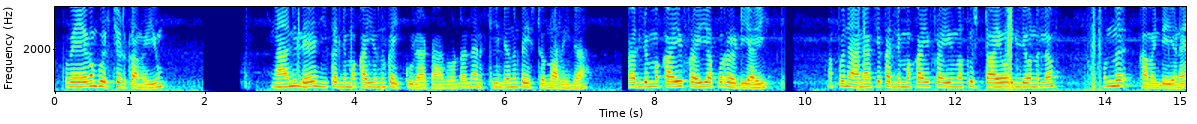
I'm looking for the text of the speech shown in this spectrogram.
അപ്പോൾ വേഗം പൊരിച്ചെടുക്കാൻ കഴിയും. ഞാനില്ലേ ഈ കല്ലുമ്മക്കായി ഒന്നും കഴിക്കൂല കേട്ടോ അതുകൊണ്ട് തന്നെ എനിക്ക് ഇതിന്റെ ഒന്നും ടേസ്റ്റ് ഒന്നും അറിയില്ല. കല്ലുമ്മക്കായി ഫ്രൈ അപ്പോൾ റെഡിയായി അപ്പോൾ ഞാനാക്കിയ കല്ലുമ്മക്കായി ഫ്രൈ നിങ്ങൾക്ക് ഇഷ്ടമായോ ഇല്ലയോ എന്നെല്ലാം ഒന്ന് കമന്റ് ചെയ്യണേ.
